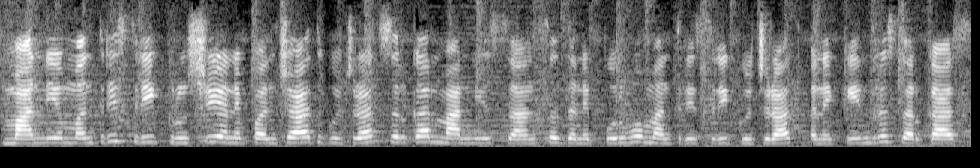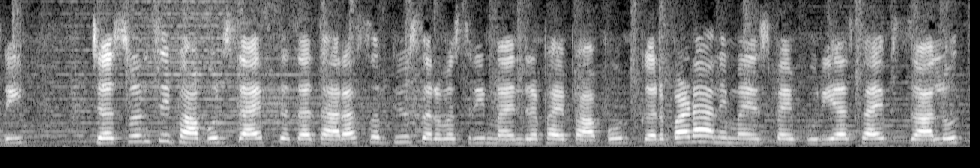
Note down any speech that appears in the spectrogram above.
માન્ય મંત્રી શ્રી કૃષિ અને પંચાયત ગુજરાત સરકાર માન્ય સાંસદ અને પૂર્વ મંત્રી શ્રી ગુજરાત અને કેન્દ્ર સરકાર શ્રી જસવંતસિંહ ભાભોર સાહેબ તથા ધારાસભ્યો સર્વશ્રી મહેન્દ્રભાઈ ભાભોર ગરબાડા અને મહેશભાઈ પુરિયા સાહેબ, સાલોદ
